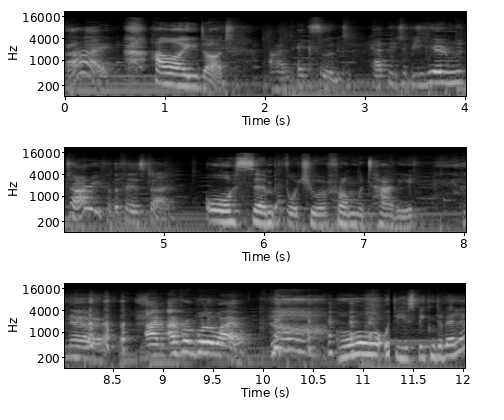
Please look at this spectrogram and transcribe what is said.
Hi, How are you, Dot? I'm excellent. Happy to be here in Mutare for the first time. Awesome. I thought you were from Mutare. No, I'm, I'm from Bulawayo. Oh, do you speak Ndebele?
